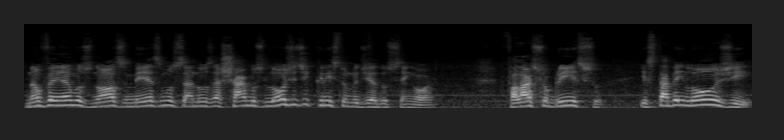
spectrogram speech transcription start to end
não venhamos nós mesmos a nos acharmos longe de Cristo no dia do Senhor. Falar sobre isso está bem longe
